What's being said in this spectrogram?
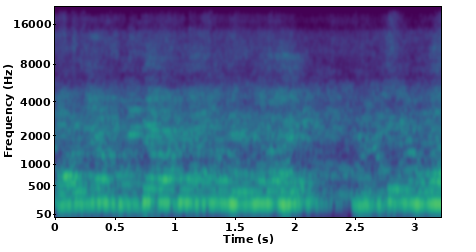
हॉलच्या मध्यभागी आता मिळणार आहे. आणि तिथे तुम्हाला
